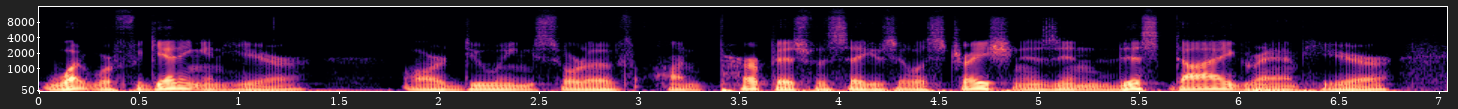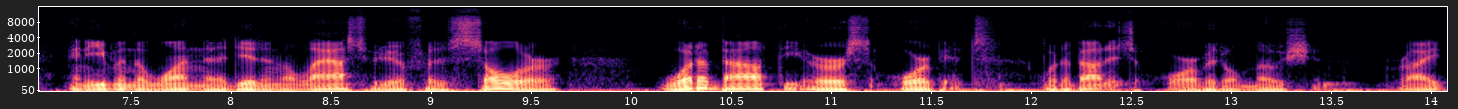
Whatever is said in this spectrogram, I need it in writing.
what we're forgetting in here or doing sort of on purpose for the sake of this illustration is in this diagram here and even the one that I did in the last video for the solar, what about the Earth's orbit? What about its orbital motion, right?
